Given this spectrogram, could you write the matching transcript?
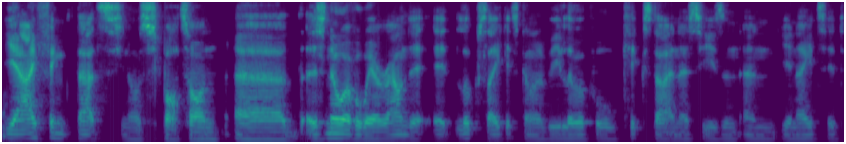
Yeah, I think that's you know spot on. Uh, there's no other way around it. It looks like it's going to be Liverpool kickstarting their season and United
